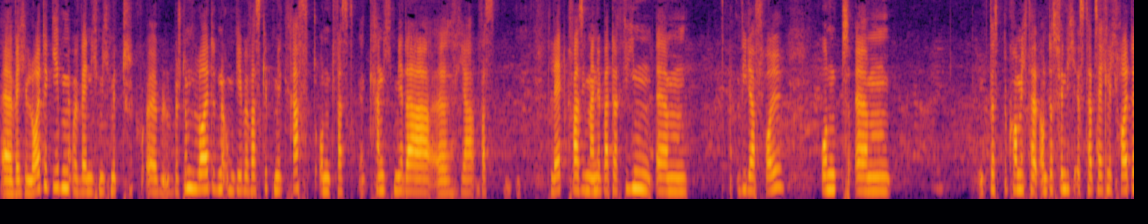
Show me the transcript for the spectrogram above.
Äh, welche Leute geben, wenn ich mich mit äh, bestimmten Leuten umgebe, was gibt mir Kraft und was kann ich mir da, äh, ja, was lädt quasi meine Batterien ähm, wieder voll? Und ähm, das bekomme ich und das finde ich ist tatsächlich heute,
